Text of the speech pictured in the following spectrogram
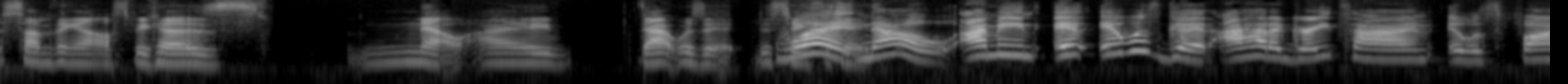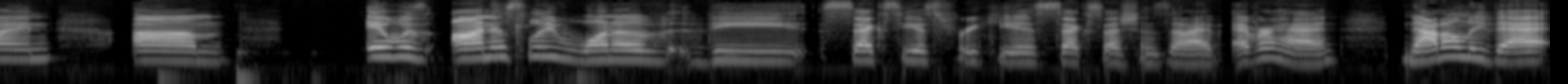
something else because no, I that was it. This what? No, I mean it. It was good. I had a great time. It was fun. Um, it was honestly one of the sexiest, freakiest sex sessions that I've ever had. Not only that,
